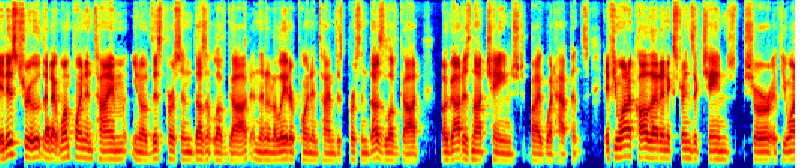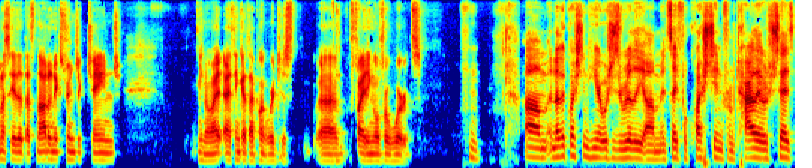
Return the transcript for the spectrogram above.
it is true that at one point in time, you know, this person doesn't love God, and then at a later point in time, this person does love God, but God is not changed by what happens. If you want to call that an extrinsic change, sure. If you want to say that that's not an extrinsic change, you know, I, I think at that point we're just uh, fighting over words. Hmm. Um, another question here, which is a really um, insightful question from Tyler, which says,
